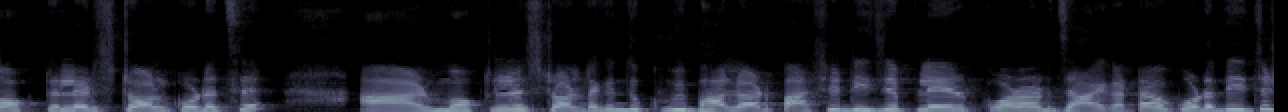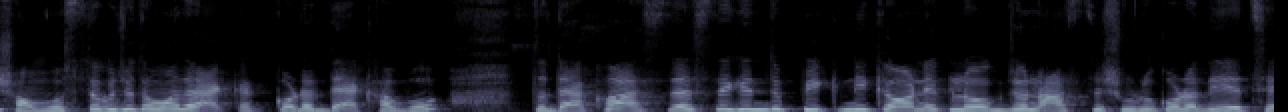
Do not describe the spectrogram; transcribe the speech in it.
মকটেলের স্টল করেছে। আর মকটেলের স্টলটা কিন্তু খুবই ভালো। আর পাশে ডিজে প্লে করার জায়গাটাও করে দিয়েছে। সমস্ত কিছু তোমাদের এক এক করে দেখাবো। তো দেখো আস্তে আস্তে কিন্তু পিকনিকে অনেক লোকজন আসতে শুরু করে দিয়েছে।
